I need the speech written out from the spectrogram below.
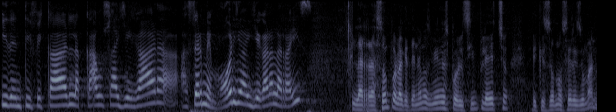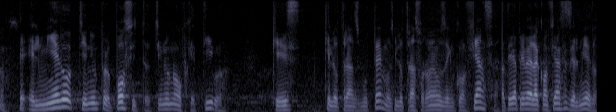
identificar la causa, llegar a hacer memoria y llegar a la raíz? La razón por la que tenemos miedo es por el simple hecho de que somos seres humanos. El miedo tiene un propósito, tiene un objetivo, que es que lo transmutemos y lo transformemos en confianza. La materia primera de la confianza es el miedo.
